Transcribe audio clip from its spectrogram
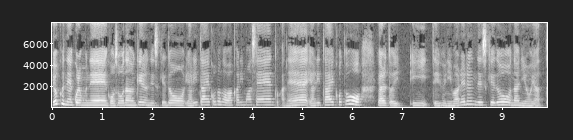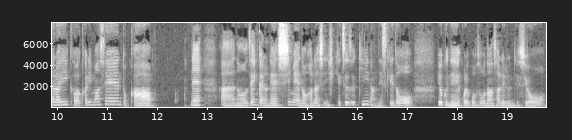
よくねこれもねご相談受けるんですけどやりたいことが分かりませんとかねやりたいことをやるといいっていうふうに言われるんですけど何をやったらいいか分かりませんとかねあの前回のね使命のお話に引き続きなんですけどよくねこれご相談されるんですよ。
